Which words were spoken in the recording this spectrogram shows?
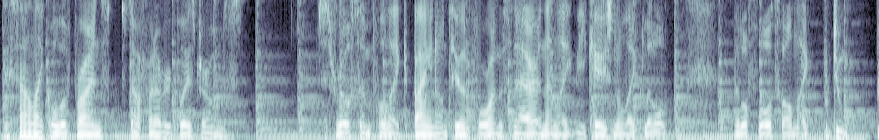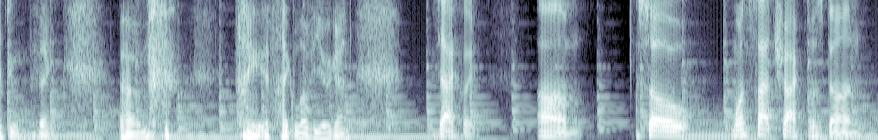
They sound like all of Brian's stuff whenever he plays drums. Just real simple, like banging on two and four on the snare, and then like the occasional like little little floor tom, like ba-doom, ba-doom thing. Um, it's like it's like Love You Again. Exactly. Um, so once that track was done,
